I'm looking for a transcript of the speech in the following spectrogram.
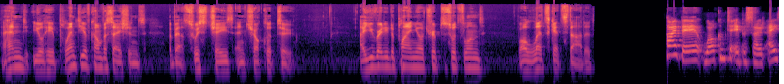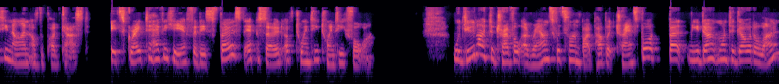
And you'll hear plenty of conversations about Swiss cheese and chocolate too. Are you ready to plan your trip to Switzerland? Well, let's get started. Hi there, welcome to episode 89 of the podcast. It's great to have you here for this first episode of 2024. Would you like to travel around Switzerland by public transport, but you don't want to go it alone?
